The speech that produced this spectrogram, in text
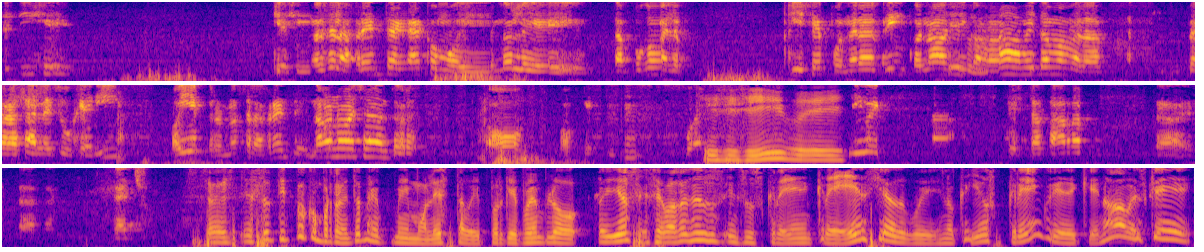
les dije que si no es en la frente acá como diciéndole, tampoco me lo quise poner al brinco, no, así Sí, pues, como, no. no, a mí tómame la... Pero, o sea, le sugerí, oye, pero no en la frente. No, no, es en el antebrazo. Oh, ok. Bueno, Sí, sí, sí, güey. digo, está zarra, está, está gacho. ¿Sabes? Ese tipo de comportamiento me, me molesta, güey, porque, por ejemplo, ellos se basan en sus, en sus creen- creencias, güey, en lo que ellos creen, güey, de que no, es que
